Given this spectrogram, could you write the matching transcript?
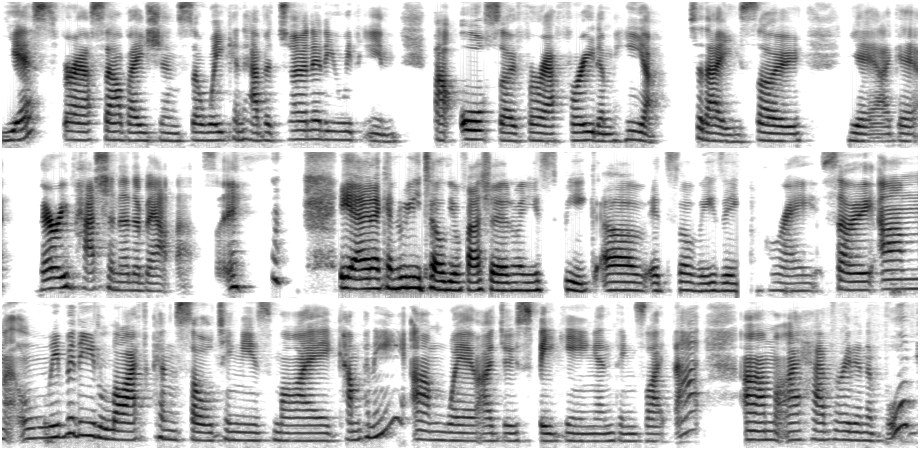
yes, for our salvation, so we can have eternity with him, but also for our freedom here today. So, yeah, I get very passionate about that. So, yeah, and I can really tell your passion when you speak. Um, it's so amazing. Great. So, um, Liberty Life Consulting is my company um, where I do speaking and things like that. Um, I have written a book.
